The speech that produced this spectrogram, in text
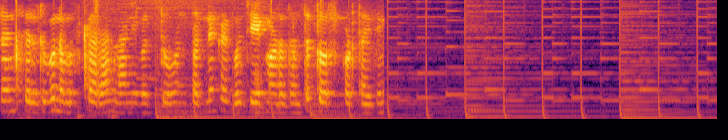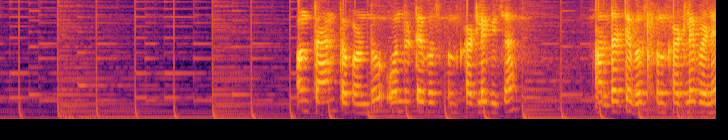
ಫ್ರೆಂಡ್ಸ್ ಎಲ್ರಿಗೂ ನಮಸ್ಕಾರ. ನಾನಿವತ್ತು ಒಂದು ಬದನೆಕಾಯಿ ಗೊಜ್ಜು ಹೇಗೆ ಮಾಡೋದು ಅಂತ ತೋರಿಸ್ಕೊಡ್ತಾ ಇದ್ದೀನಿ. ಒಂದು ಪ್ಯಾನ್ ತಗೊಂಡು ಒಂದು ಟೇಬಲ್ ಸ್ಪೂನ್ ಕಡಲೆ ಬೀಜ, ಅರ್ಧ ಟೇಬಲ್ ಸ್ಪೂನ್ ಕಡಲೆಬೇಳೆ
